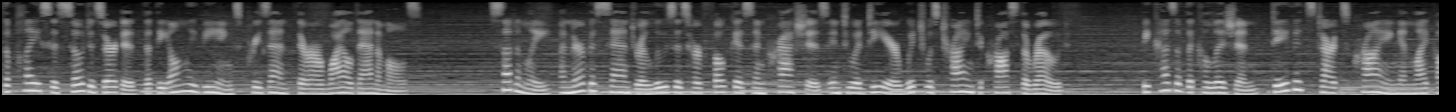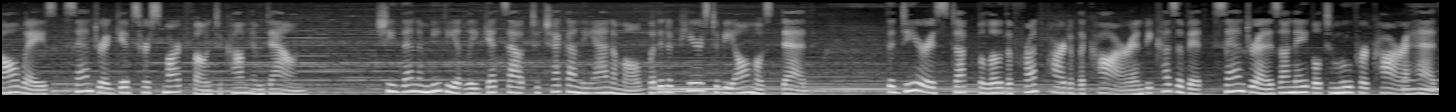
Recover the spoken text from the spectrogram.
The place is so deserted that the only beings present there are wild animals. Suddenly, a nervous Sandra loses her focus and crashes into a deer which was trying to cross the road. Because of the collision, David starts crying and like always, Sandra gives her smartphone to calm him down. She then immediately gets out to check on the animal but it appears to be almost dead. The deer is stuck below the front part of the car and because of it, Sandra is unable to move her car ahead.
